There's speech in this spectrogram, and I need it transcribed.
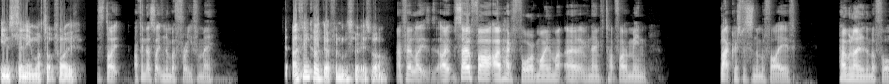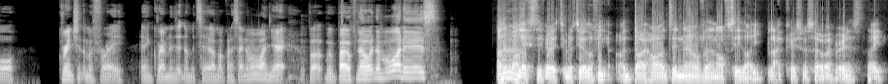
instantly in my top five. It's like I think that's like number three for me. I think I'll go for number three as well. I feel like I, so far I've had four of mine in my uh, named for top five. I mean, Black Christmas is number five, Home Alone is number four, Grinch at number three, and then Gremlins at number two. I'm not going to say number one yet, but we both know what number one is. I think my list is very similar to yours. I think Die Hard's in there, other than obviously like Black Christmas or whatever it is. Like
